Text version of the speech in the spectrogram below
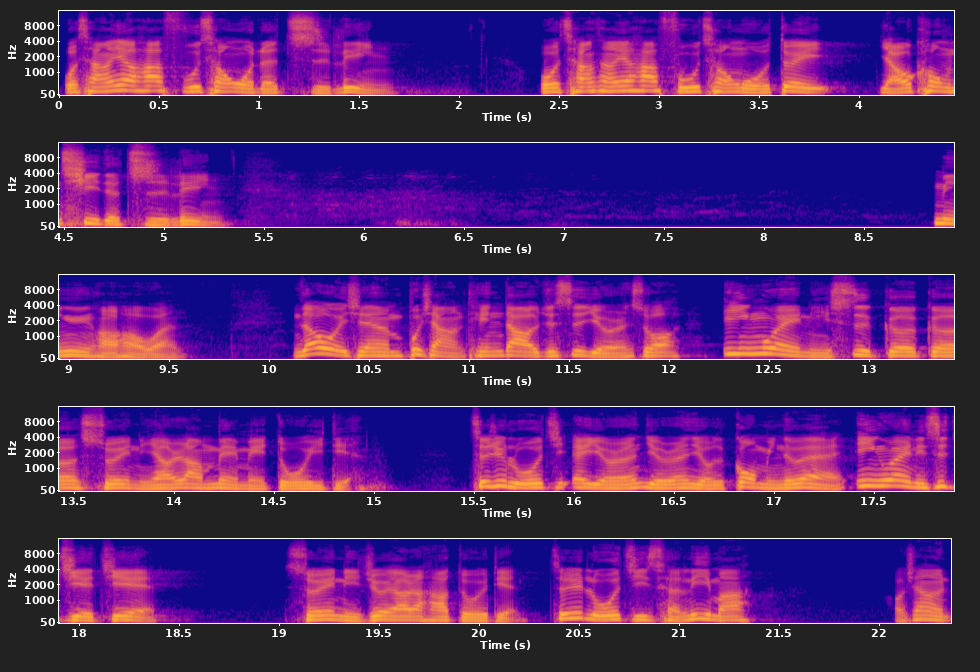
我常要她服从我的指令，我常常要她服从我对遥控器的指令。命运好好玩，你知道我以前很不想听到，就是有人说，因为你是哥哥，所以你要让妹妹多一点。这句逻辑，哎，有人有人有共鸣，对不对？因为你是姐姐，所以你就要让她多一点。这句逻辑成立吗？好像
